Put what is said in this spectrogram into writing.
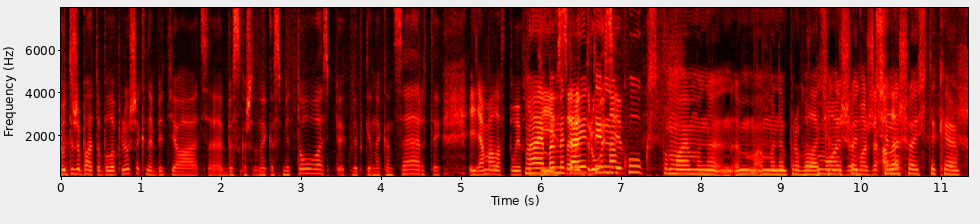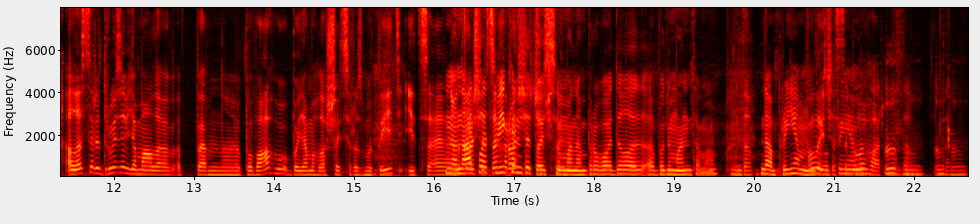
бо дуже багато було плюшок на біття. Це безкоштовний космітоз, квитки на концерти. І я мала вплив тоді серед ти на Кукс, по-моєму, на, мене провела чи, на, що, може, чи але- на щось таке. Але серед друзів я мала певну повагу, бо я могла щось розмутити, і це Ну, ну, на хороші ти точно часи. мене проводила абонементами. Да. Да, приємно Були було часи, приємно. були гарно. Да. Мгм, Так. мгм.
